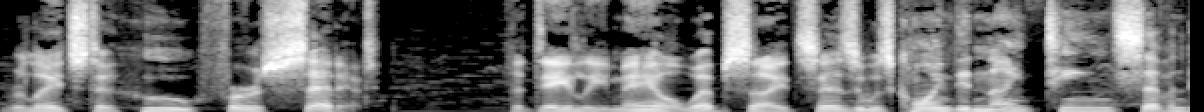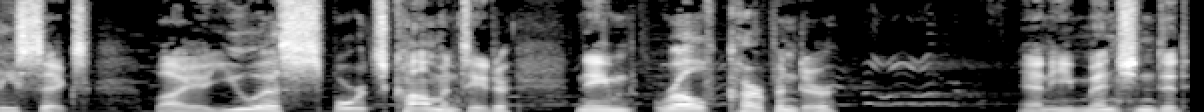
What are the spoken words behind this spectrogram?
relates to who first said it. The Daily Mail website says it was coined in 1976 by a U.S. sports commentator named Ralph Carpenter, and he mentioned it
